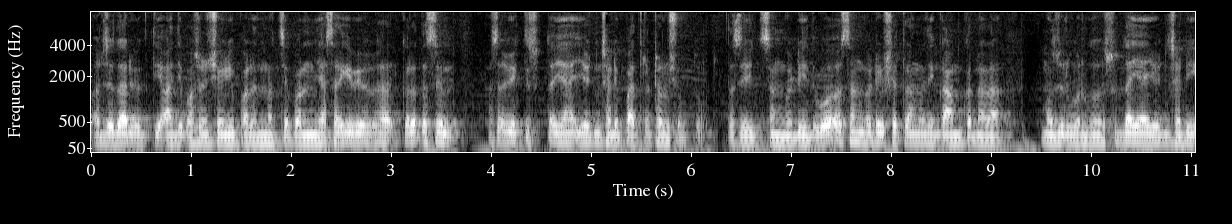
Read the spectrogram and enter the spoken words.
अर्जदार व्यक्ती आधीपासून शेळीपालन मत्स्यपालन यासारखे व्यवसाय करत असेल असा व्यक्तीसुद्धा या योजनेसाठी पात्र ठरू शकतो. तसेच संघटित व असंघटित क्षेत्रामध्ये काम करणारा मजूर वर्ग सुद्धा या योजनेसाठी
